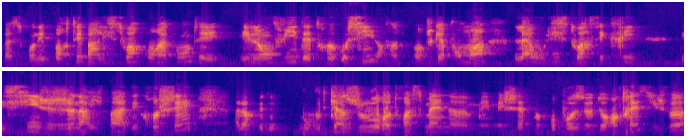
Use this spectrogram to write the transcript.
parce qu'on est porté par l'histoire qu'on raconte et, et l'envie d'être aussi, enfin, en tout cas pour moi, là où l'histoire s'écrit. Et si je, n'arrive pas à décrocher, alors que au bout de 15 jours, 3 semaines, euh, mes, chefs me proposent de rentrer si je veux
